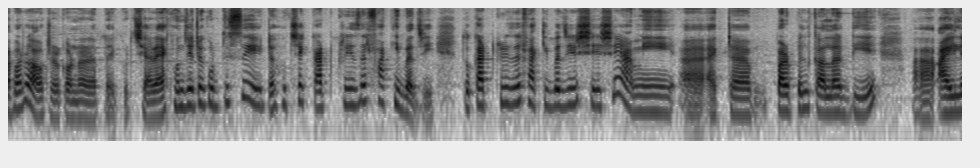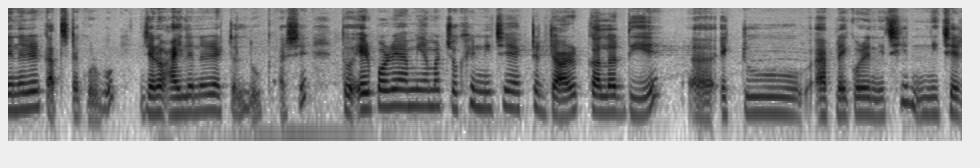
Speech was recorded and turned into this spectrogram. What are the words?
আবারও আউটার কর্নার অ্যাপ্লাই করছি। আর এখন যেটা করতেছি, এটা হচ্ছে কাট ক্রিজের ফাঁকিবাজি। তো কাট ক্রিজের ফাঁকিবাজির শেষে আমি একটা পার্পল কালার দিয়ে আইলাইনারের কাজটা করব, যেন আইলাইনারের একটা লুক আসে। তো এরপরে আমি আমার চোখের নিচে একটা ডার্ক কালার দিয়ে একটু অ্যাপ্লাই করে নিচ্ছি নিচের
